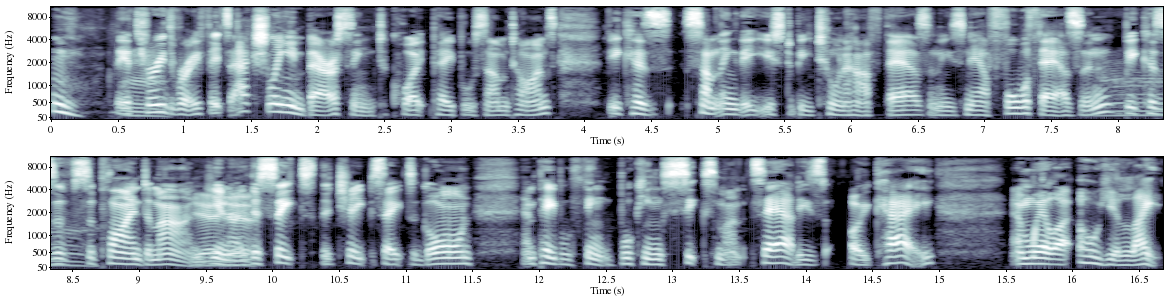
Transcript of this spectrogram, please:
they're through the roof. It's actually embarrassing to quote people sometimes because something that used to be two and a half thousand is now four thousand because of ah. supply and demand. Yeah, you know, yeah. the seats, the cheap seats are gone, and people think booking six months out is okay. And we're like, oh, you're late.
